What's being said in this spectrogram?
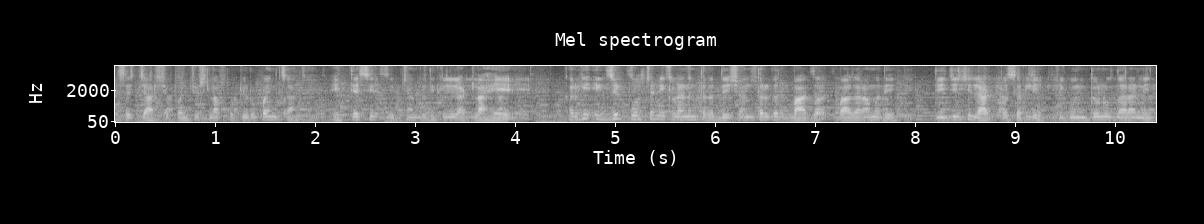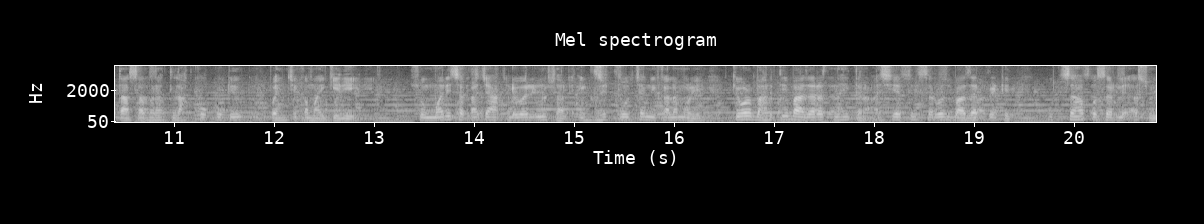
तसेच चारशे पंचवीस लाख कोटी रुपयांचा ऐतिहासिक उच्चांक देखील गाठला आहे. कारण की एक्झिट पोलच्या निकालानंतर देशांतर्गत बाजार बाजारामध्ये तेजीची लाट पसरली की गुंतवणूकदारांनी तासाभरात लाखो कोटी रुपयांची कमाई केली. सोमवारी सकाळच्या आकडेवारीनुसार एक्झिट पोलच्या निकालामुळे केवळ भारतीय बाजारच नाही तर आशियातील सर्वच बाजारपेठेत उत्साह पसरले असून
